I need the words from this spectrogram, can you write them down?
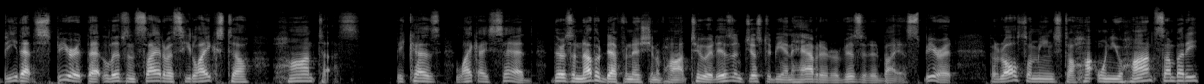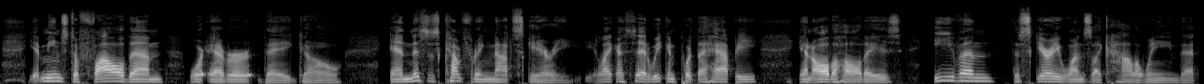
be that spirit that lives inside of us. He likes to haunt us Because, like I said, there's another definition of haunt too. It isn't just to be inhabited or visited by a spirit, but it also means to haunt. When you haunt somebody, it means to follow them wherever they go. And this is comforting, not scary. Like I said, we can put the happy in all the holidays, even the scary ones like Halloween, that,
